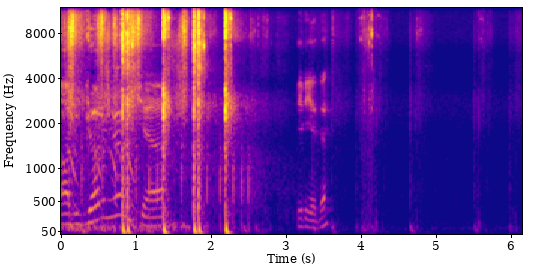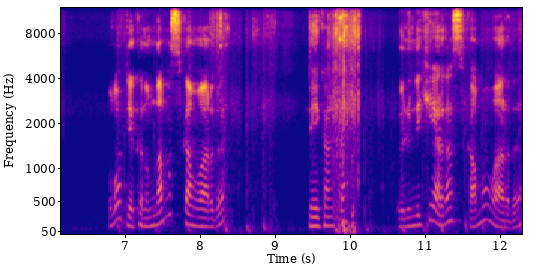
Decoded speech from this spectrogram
Abi görmüyorum ki ya. 1 7. Blok yakınımdan mı sıkan vardı? Neyi kanka? Önümdeki yerden sıkan mı vardı?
